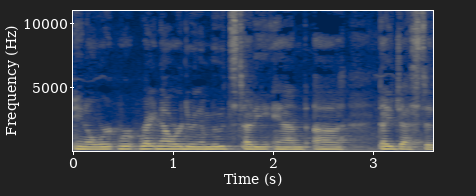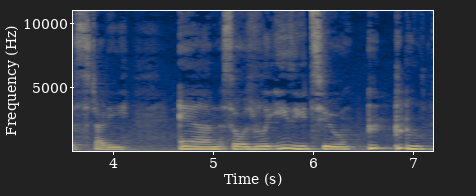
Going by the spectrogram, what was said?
You know, we're, we're, right now we're doing a mood study and a digestive study, and so it was really easy to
